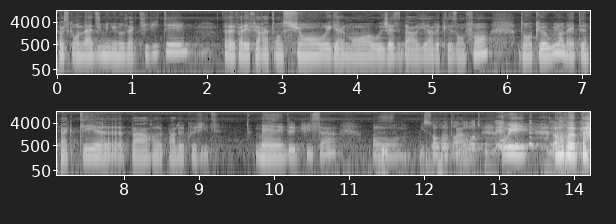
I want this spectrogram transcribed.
parce qu'on a diminué nos activités. Euh, il fallait faire attention également aux gestes barrières avec les enfants. Donc euh, oui, on a été impacté euh, par, par le Covid. Mais depuis ça, on, Ils sont on contents repart. de retrouver. Oui, on repart,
